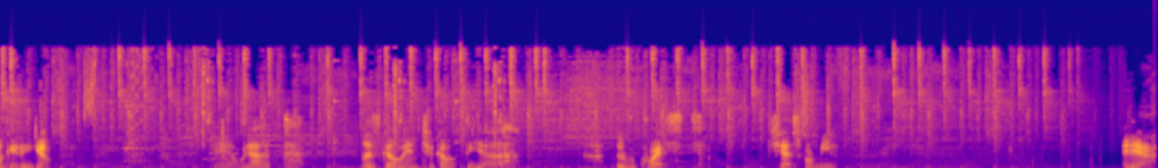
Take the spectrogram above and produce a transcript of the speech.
Okay, there you go. And with that, let's go and check out the uh, the request she has for me. Yeah.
